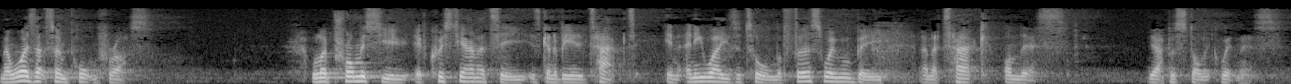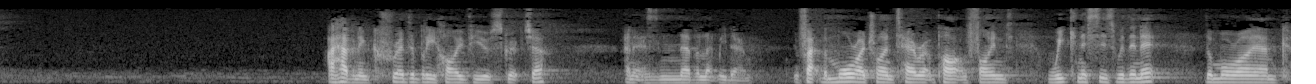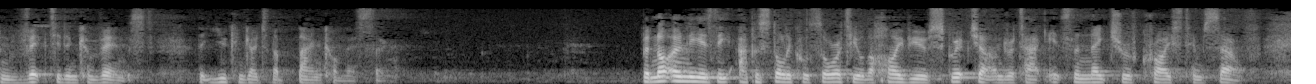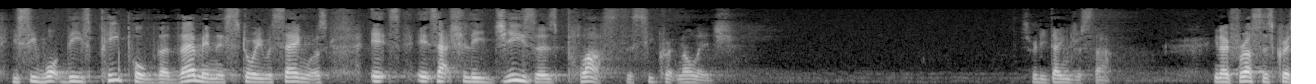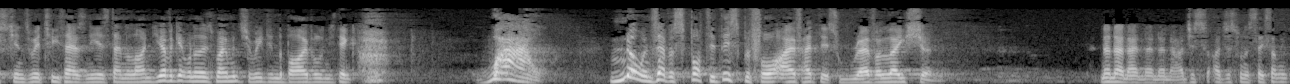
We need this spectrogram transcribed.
Now, why is that so important for us? Well, I promise you, if Christianity is going to be attacked in any ways at all, the first way will be an attack on this the apostolic witness. I have an incredibly high view of Scripture, and it has never let me down. In fact, the more I try and tear it apart and find weaknesses within it, the more I am convicted and convinced that you can go to the bank on this thing. But not only is the apostolic authority or the high view of scripture under attack, it's the nature of Christ himself. You see, what these people, the them in this story were saying was, it's, it's actually Jesus plus the secret knowledge. It's really dangerous that. You know, for us as Christians, we're 2,000 years down the line. Do you ever get one of those moments you're reading the Bible and you think, wow, no one's ever spotted this before. I've had this revelation. No, no, no, no, no, no. I just, I just want to say something.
